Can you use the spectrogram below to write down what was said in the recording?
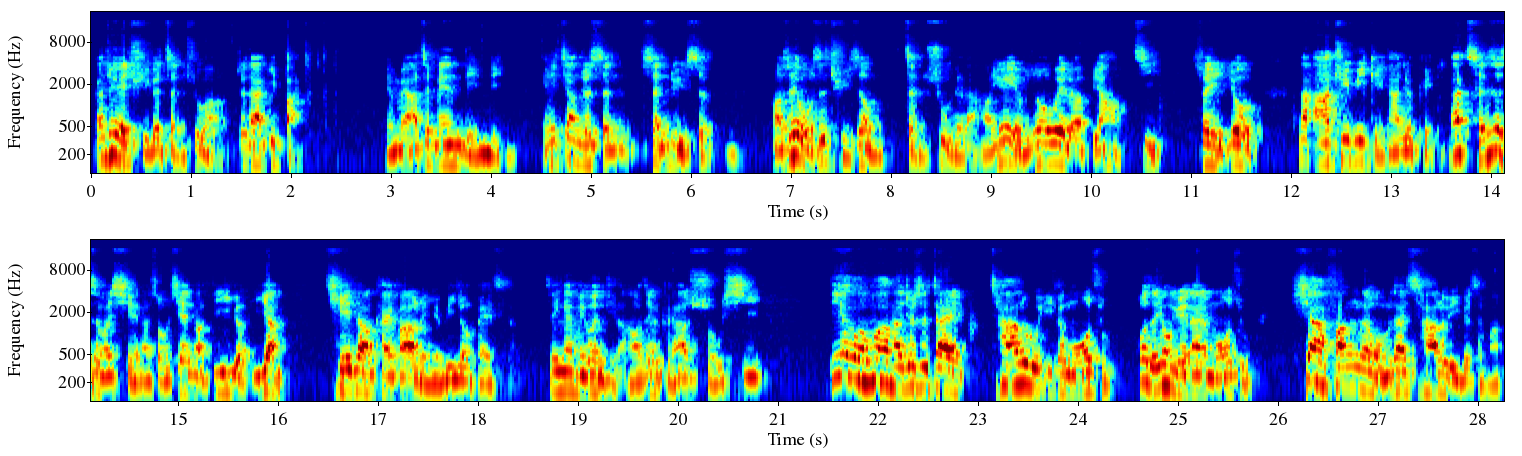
干脆也取个整数好了，就大概一百，有没有？啊，这边零零，哎，这样就深深绿色，好，所以我是取这种整数的啦，啊，因为有时候为了比较好记，所以就那 RGB 给它就可以。那程式怎么写呢？首先呢，第一个一样切到开发人员 Visual Basic，这应该没问题了哈，这个可能要熟悉。第二个的话呢，就是在插入一个模组，或者用原来的模组下方呢，我们再插入一个什么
